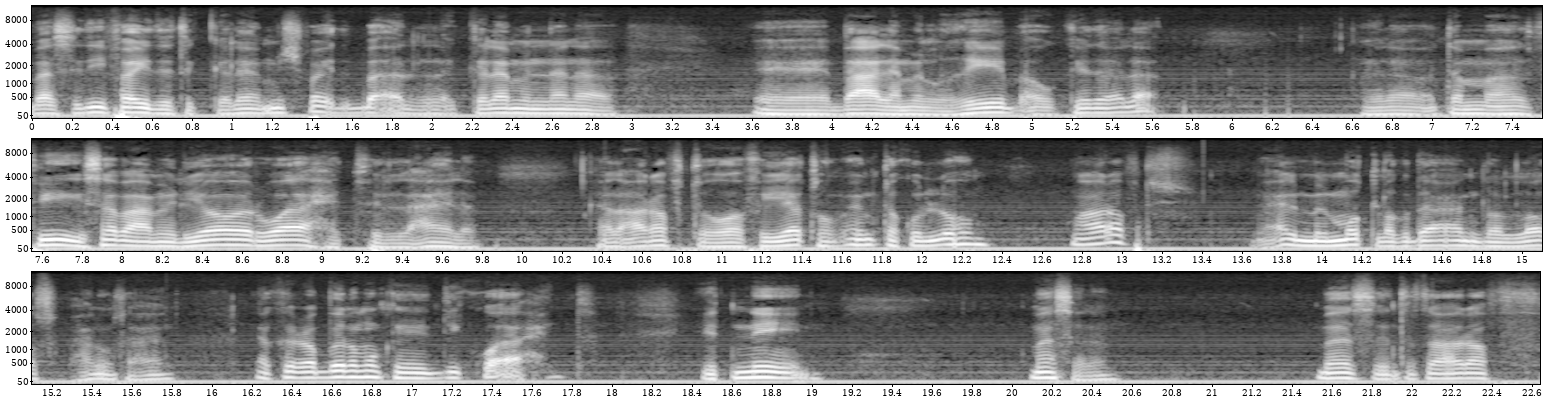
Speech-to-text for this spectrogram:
بس دي فايدة الكلام مش فايدة بقى الكلام إن أنا آه بعلم الغيب أو كده لأ. تم في سبعة مليار واحد في العالم هل عرفت وفياتهم إمتى كلهم؟ ما عرفتش. علم المطلق ده عند الله سبحانه وتعالى. لكن ربنا ممكن يديك واحد اتنين مثلا. بس أنت تعرف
